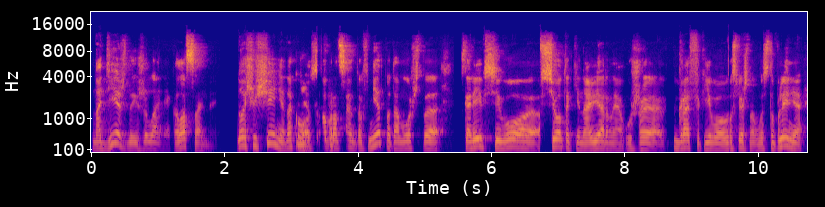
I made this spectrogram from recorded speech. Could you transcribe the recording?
Надежда и желание колоссальные. Но ощущения такого сто процентов нет, потому что, скорее всего, все-таки, наверное, уже график его успешного выступления,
